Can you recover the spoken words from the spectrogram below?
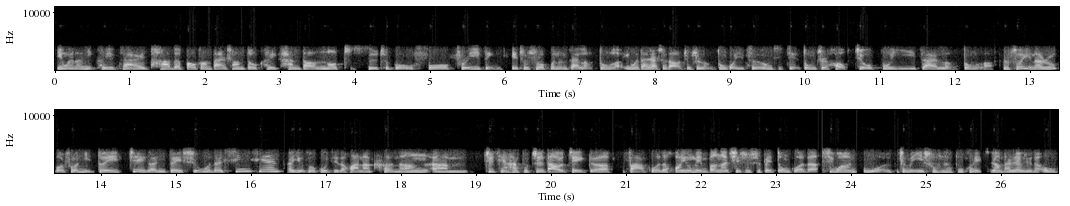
因为呢，你可以在它的包装袋上都可以看到 “not suitable for freezing”，也就是说不能再冷冻了。因为大家知道，就是冷冻过一次的东西解冻之后就不宜再冷冻了。所以呢，如果说你对这个你对食物的新鲜呃有所顾忌的话呢，可能嗯。之前还不知道这个法国的黄油面包呢，其实是被冻过的。希望我这么一说呢，不会让大家觉得哦，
